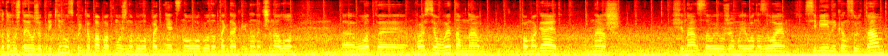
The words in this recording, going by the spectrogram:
Потому что я уже прикинул, сколько бабок можно было поднять с Нового года тогда, когда начинал он. Э, вот, э, во всем этом нам помогает наш финансовый, уже мы его называем, семейный консультант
